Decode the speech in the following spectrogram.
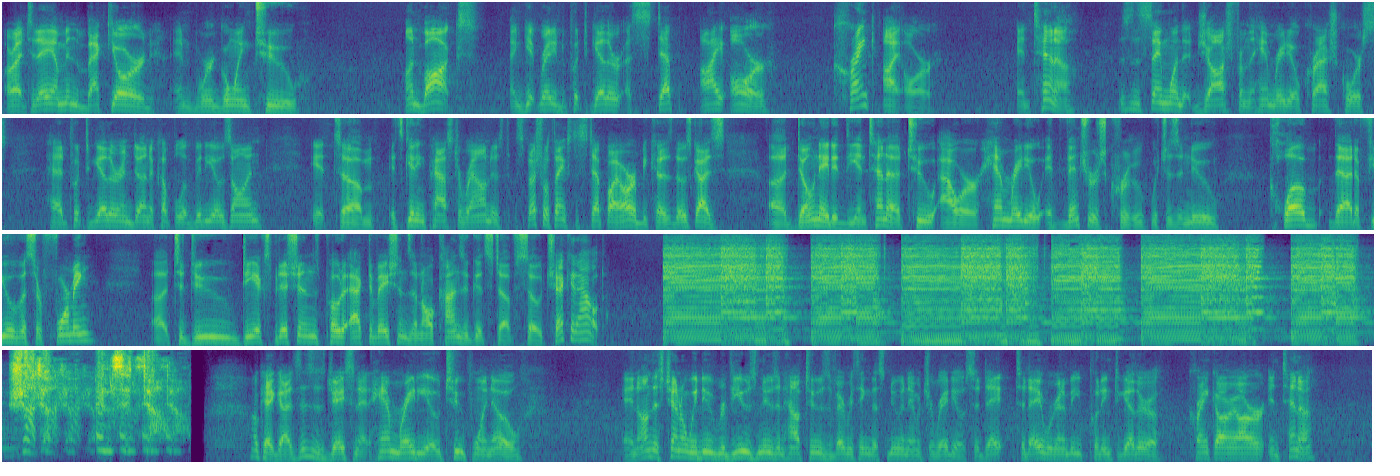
All right, today I'm in the backyard and we're going to unbox and get ready to put together a Step IR, Crank IR antenna. This is the same one that Josh from the Ham Radio Crash Course had put together and done a couple of videos on. It, um, it's getting passed around. As special thanks to Step IR because those guys uh, donated the antenna to our Ham Radio Adventures crew, which is a new club that a few of us are forming uh, to do DXpeditions, POTA activations, and all kinds of good stuff. So check it out. Shut up and sit down. Okay, guys, this is Jason at Ham Radio 2.0. And on this channel, we do reviews, news, and how to's of everything that's new in amateur radio. So today, today we're going to be putting together a Crank IR antenna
